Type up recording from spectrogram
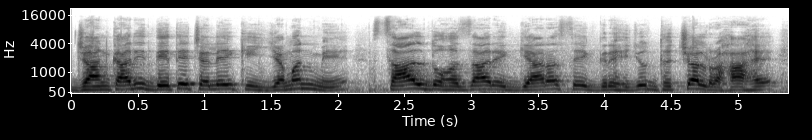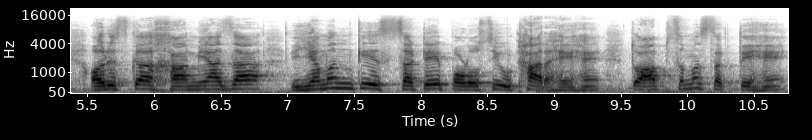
जानकारी देते चले कि यमन में साल 2011 से गृह युद्ध चल रहा है और इसका खामियाजा यमन के सटे पड़ोसी उठा रहे हैं। तो आप समझ सकते हैं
